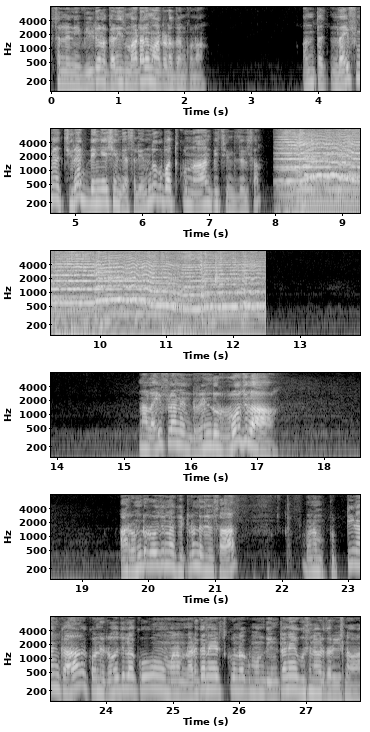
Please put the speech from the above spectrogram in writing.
అసలు నేను ఈ వీడియోలో గలీజ్ మాటలే మాట్లాడద్దు అనుకున్నా అంత లైఫ్ మీద చిరాక్ దెంగేసింది. అసలు ఎందుకు బతుకున్నా అనిపించింది తెలుసా? నా లైఫ్లో నేను రెండు రోజులా ఆ రెండు రోజులు నాకు ఎట్లుండే తెలుసా? మనం పుట్టినాక కొన్ని రోజులకు మనం నడక నేర్చుకున్నకు ముందు ఇంట్లోనే కూర్చుని పెడతారు చూసినావా?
